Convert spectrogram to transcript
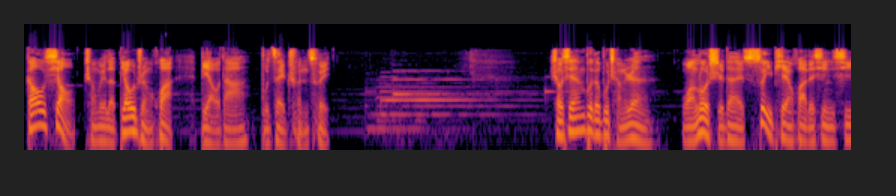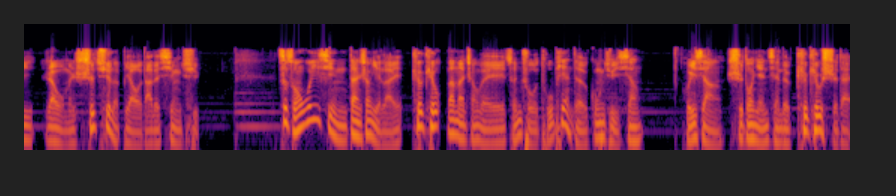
高效成为了标准化，表达不再纯粹。首先不得不承认，网络时代碎片化的信息让我们失去了表达的兴趣。自从微信诞生以来，QQ 慢慢成为存储图片的工具箱。回想十多年前的 QQ 时代，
